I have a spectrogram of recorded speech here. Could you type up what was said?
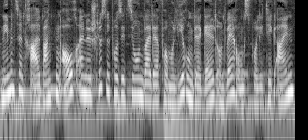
nehmen Zentralbanken auch eine Schlüsselposition bei der Formulierung der Geld- und Währungspolitik ein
